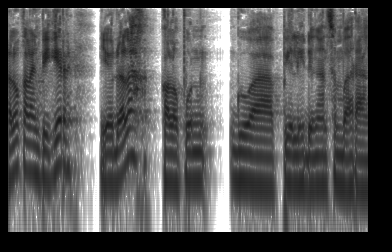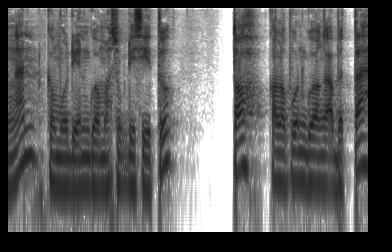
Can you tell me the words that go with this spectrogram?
Lalu kalian pikir, ya udahlah, kalaupun gua pilih dengan sembarangan, kemudian gua masuk di situ, toh kalaupun gua nggak betah,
